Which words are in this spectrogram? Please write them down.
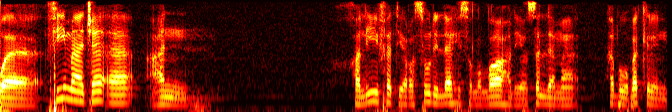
وفيما جاء عن خليفة رسول الله صلى الله عليه وسلم أبو بكر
